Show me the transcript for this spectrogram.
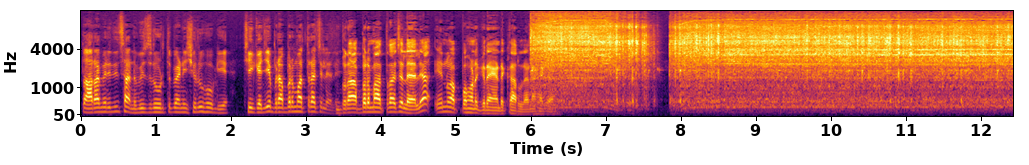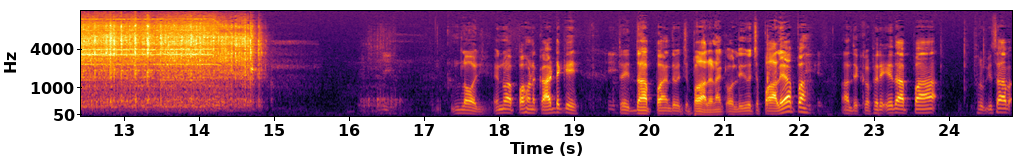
ਤਾਰਾ ਮੀਰੇ ਦੀ ਸਾਨੂੰ ਵੀ ਜ਼ਰੂਰਤ ਪੈਣੀ ਸ਼ੁਰੂ ਹੋ ਗਈ ਹੈ। ਠੀਕ ਹੈ ਜੀ ਇਹ ਬਰਾਬਰ ਮਾਤਰਾ 'ਚ ਲੈ ਲੈ ਬਰਾਬਰ ਮਾਤਰਾ ਚ ਲੈ ਲਿਆ ਇਹਨੂੰ ਆਪਾਂ ਹੁਣ ਗ੍ਰਾਈਂਡ ਕਰ ਲੈਣਾ ਹੈਗਾ। ਲਓ ਜੀ ਇਹਨੂੰ ਆਪਾਂ ਹੁਣ ਕੱਢ ਕੇ ਤੇ ਇਦਾਂ ਆਪਾਂ ਇਹਦੇ ਵਿੱਚ ਪਾ ਲੈਣਾ ਕੌਲੀ ਦੇ ਵਿੱਚ ਪਾ ਲਿਆ ਆਪਾਂ। ਆ ਦੇਖੋ ਫਿਰ ਇਹਦਾ ਆਪਾਂ ਫਰੂਕੀ ਸਾਹਿਬ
